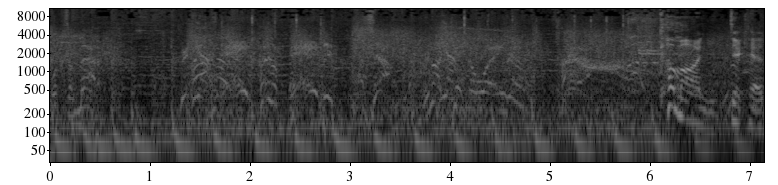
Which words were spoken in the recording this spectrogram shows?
What's the matter? You're not getting away. Come on, you dickhead.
